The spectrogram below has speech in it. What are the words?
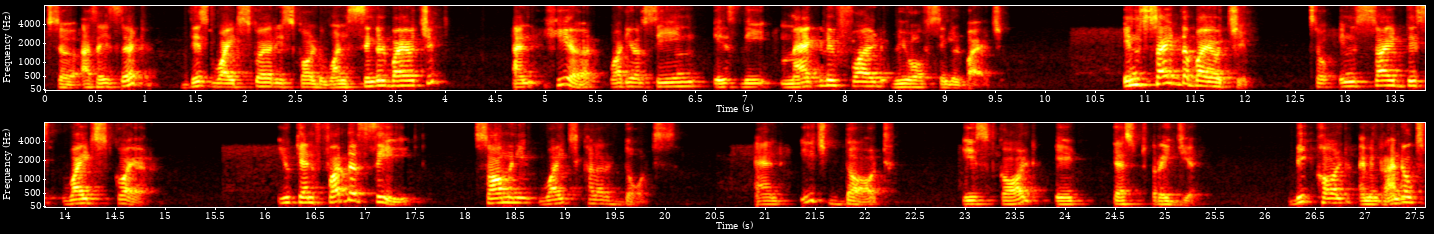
So as I said, this white square is called one single biochip. And here, what you're seeing is the magnified view of single biochip. Inside the biochip, so inside this white square, you can further see so many white colored dots. And each dot is called a test region. We called, I mean, Randox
